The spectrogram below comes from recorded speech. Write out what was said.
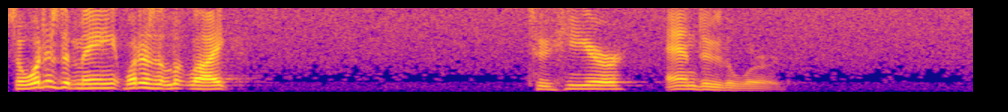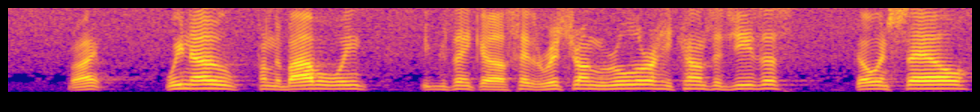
So, what does it mean? What does it look like to hear and do the word? Right? We know from the Bible, we, you can think of, say, the rich young ruler. He comes to Jesus, go and sell,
